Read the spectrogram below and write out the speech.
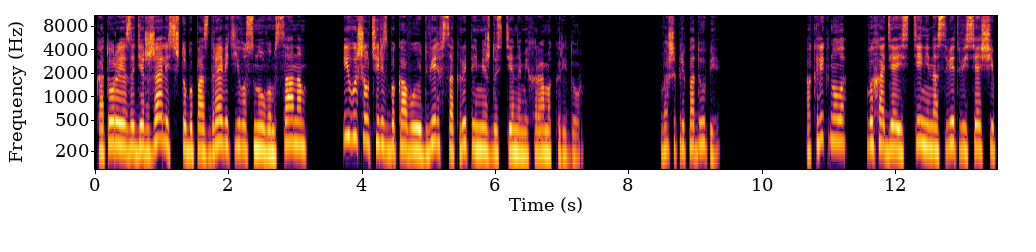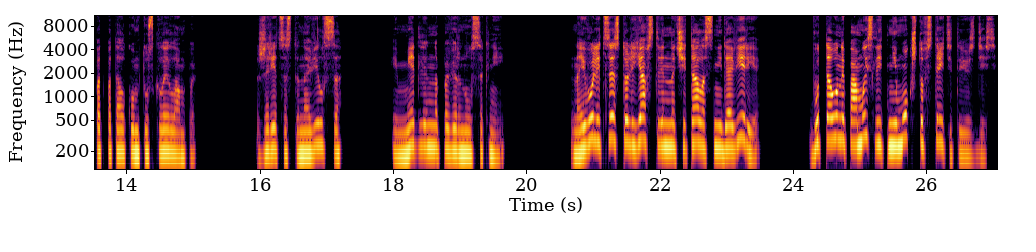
которые задержались, чтобы поздравить его с новым саном и вышел через боковую дверь в сокрытый между стенами храма коридор. «Ваше преподобие!» Окликнула, выходя из тени на свет, висящий под потолком тусклой лампы. Жрец остановился и медленно повернулся к ней. На его лице столь явственно читалось недоверие, будто он и помыслить не мог, что встретит ее здесь.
